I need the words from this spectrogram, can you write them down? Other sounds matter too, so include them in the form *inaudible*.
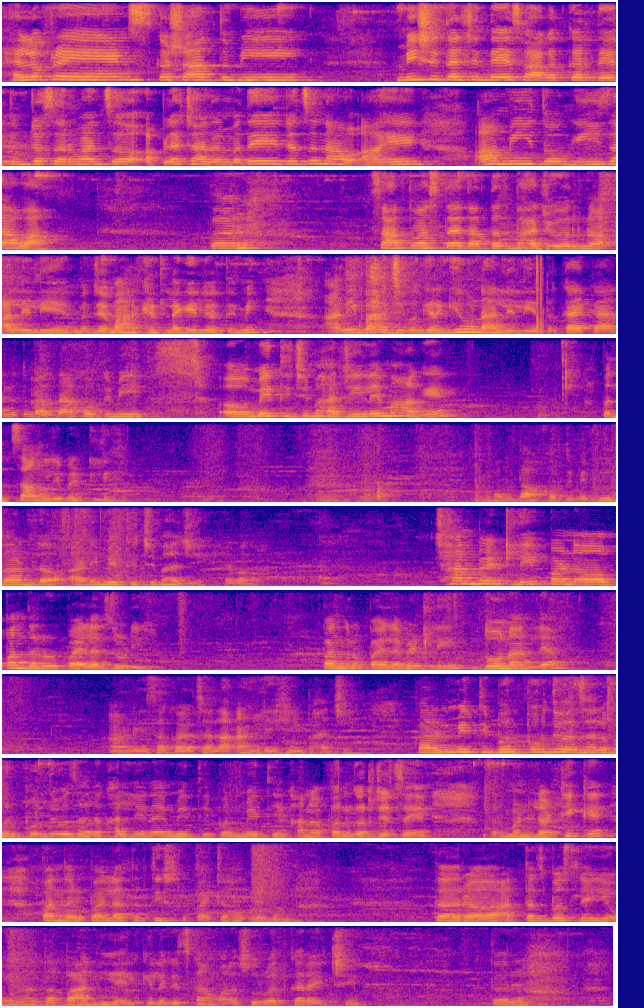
Hello friends कशा आहात तुम्ही? मी शीतल शिंदे स्वागत करते तुमच्या सर्वांचं आपल्या चॅनलमध्ये ज्याचं नाव आहे आम्ही दोघी जावा. तर सात वाजता आहेत आताच भाजीवरनं आलेली आहे म्हणजे मार्केटला गेले होते मी. आणि भाजी वगैरे घेऊन आलेली आहे. तर काय काय आणलं तुम्हाला दाखवते मी. मेथीची भाजी लय महाग आहे पण चांगली भेटली. मला दाखवते मी दूध आणलं आणि मेथीची भाजी हे बघा. छान भेटली पण पंधरा रुपयाला जुडी. पंधरा रुपयाला भेटली दोन आणल्या. आणि सकाळच्याला आणली ही भाजी. कारण मेथी भरपूर दिवस झालं भरपूर दिवस झालं खाल्ली नाही मेथी पण मेथी खाणं पण गरजेचं आहे. तर म्हणलं ठीक आहे पंधरा रुपयाला तर तीस रुपयाच्या होते दोन. तर आत्ताच बसले येऊन आता पाणी येईल की लगेच कामाला सुरुवात करायची. तर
